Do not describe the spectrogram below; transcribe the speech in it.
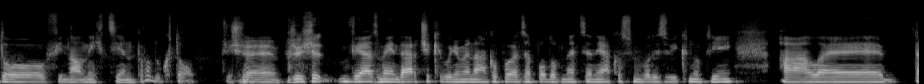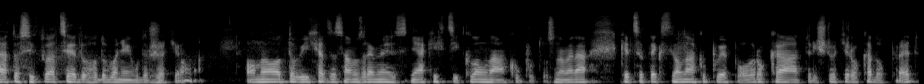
do finálnych cien produktov. Čiže že ešte... viac menej darčeky budeme nákupovať za podobné ceny, ako sme boli zvyknutí, ale táto situácia je dlhodobo neudržateľná. Ono to vychádza samozrejme z nejakých cyklov nákupu. To znamená, keď sa textil nákupuje pol roka, 3 čtvrte roka dopred,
